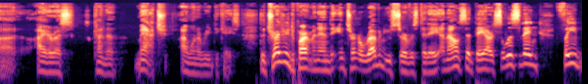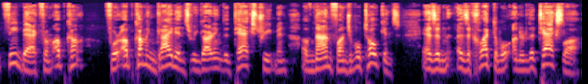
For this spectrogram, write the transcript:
uh, IRS kind of match, I want to read the case. The Treasury Department and the Internal Revenue Service today announced that they are soliciting feed- feedback from upcoming for upcoming guidance regarding the tax treatment of non fungible tokens as, an, as a collectible under the tax law.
